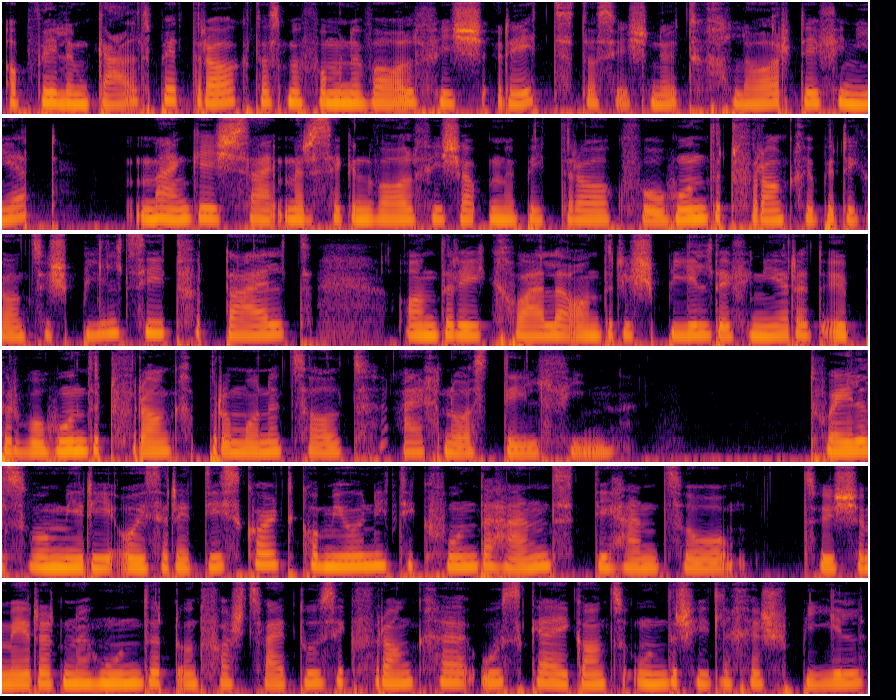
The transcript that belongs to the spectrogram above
Ab welchem Geldbetrag, dass man von einem Walfisch redet, das ist nicht klar definiert. Manchmal sagt man, es ein Walfisch ab einem Betrag von 100 Franken über die ganze Spielzeit verteilt. Andere Quellen, andere Spiele definieren jemanden, der 100 Franken pro Monat zahlt, eigentlich nur als Delfin. Die Whales, die wir in unserer Discord-Community gefunden haben, die haben so zwischen mehreren hundert und fast 2000 Franken ausgegeben in ganz unterschiedlichen Spielen.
